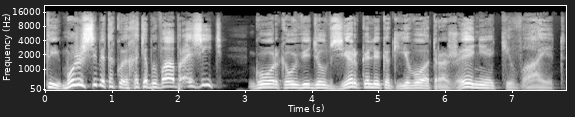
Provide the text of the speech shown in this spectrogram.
Ты можешь себе такое хотя бы вообразить?» Горка увидел в зеркале, как его отражение кивает.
